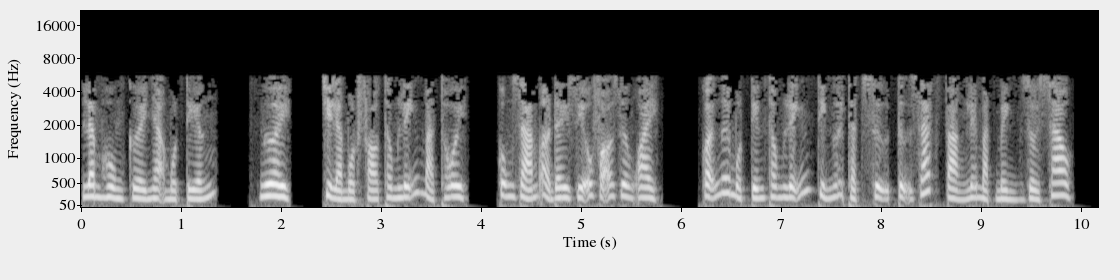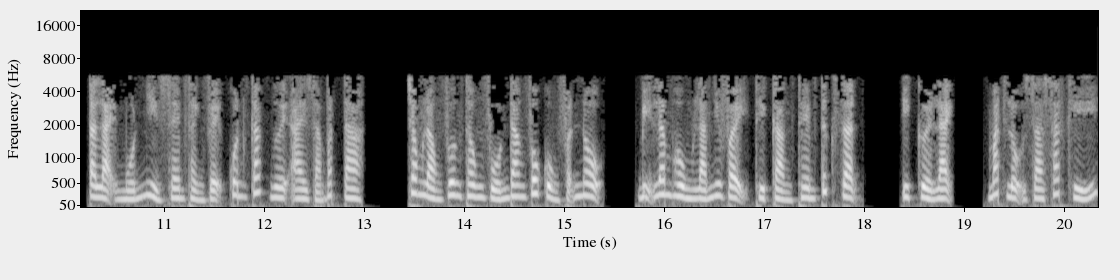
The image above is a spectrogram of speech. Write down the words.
Lâm Hùng cười nhạo một tiếng, ngươi, chỉ là một phó thông lĩnh mà thôi, cũng dám ở đây diễu võ dương oai. Gọi ngươi một tiếng thông lĩnh thì ngươi thật sự tự rát vàng lên mặt mình rồi sao, ta lại muốn nhìn xem thành vệ quân các ngươi ai dám bắt ta. Trong lòng Vương Thông vốn đang vô cùng phẫn nộ, bị Lâm Hùng làm như vậy thì càng thêm tức giận, y cười lạnh, mắt lộ ra sát khí,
